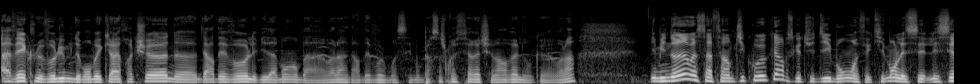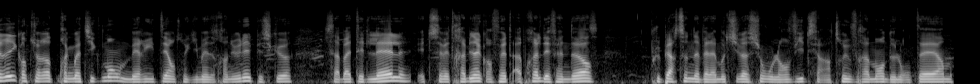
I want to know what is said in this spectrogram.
Avec le volume de Bombay Refraction, euh, Daredevil, évidemment, bah voilà, Daredevil, moi c'est mon personnage préféré de chez Marvel, donc euh, voilà. Et mine de rien, ça fait un petit coup au cœur parce que tu te dis, bon, effectivement, les, les séries, quand tu regardes pragmatiquement, méritaient entre guillemets d'être annulées puisque ça battait de l'aile et tu savais très bien qu'en fait, après le Defenders, plus personne n'avait la motivation ou l'envie de faire un truc vraiment de long terme,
